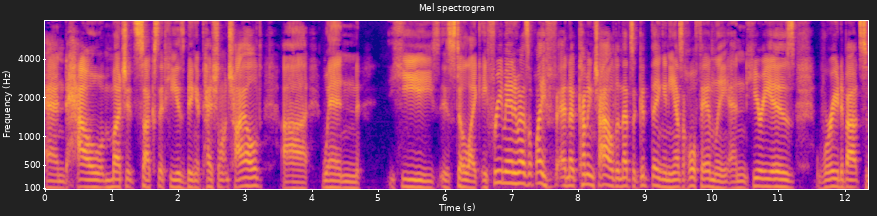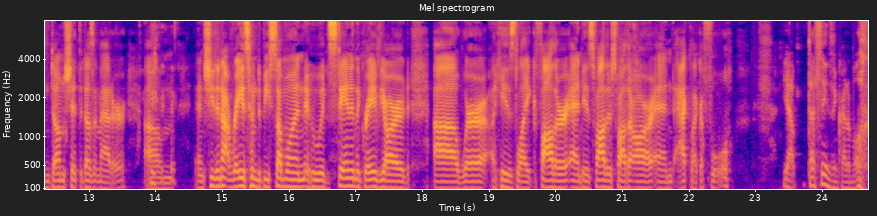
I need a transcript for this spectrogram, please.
and how much it sucks that he is being a petulant child uh when he is still like a free man who has a wife and a coming child and that's a good thing and he has a whole family and here he is worried about some dumb shit that doesn't matter um and she did not raise him to be someone who would stand in the graveyard uh where his like father and his father's father are and act like a fool yeah That scene's incredible.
